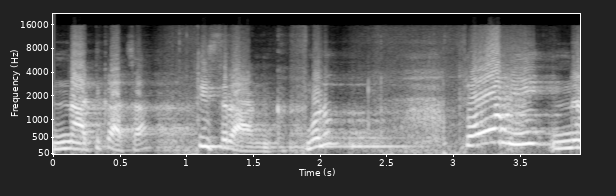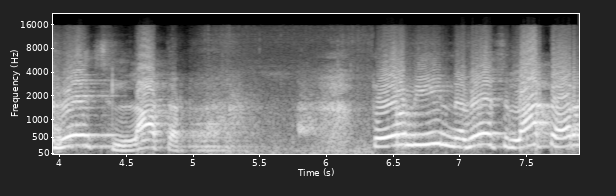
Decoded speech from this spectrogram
नाटकाचा तिसरा अंक. म्हणून तो मी नव्हेच लातर. तो मी नव्हेच लातर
